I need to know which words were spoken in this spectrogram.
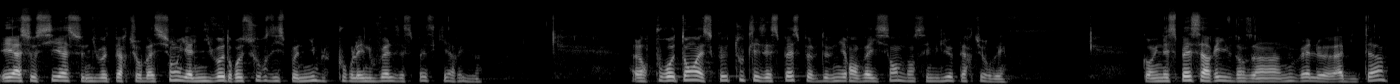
Et associé à ce niveau de perturbation, il y a le niveau de ressources disponibles pour les nouvelles espèces qui arrivent. Alors pour autant, est-ce que toutes les espèces peuvent devenir envahissantes dans ces milieux perturbés? Quand une espèce arrive dans un nouvel habitat,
